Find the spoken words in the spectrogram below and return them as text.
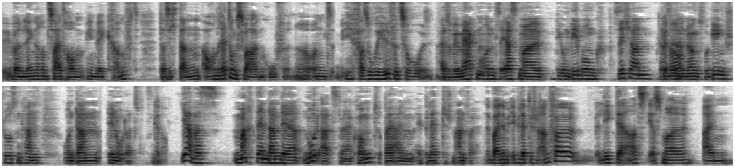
über einen längeren Zeitraum hinweg krampft, dass ich dann auch einen Rettungswagen rufe ne, und ich versuche Hilfe zu holen. Also wir merken uns erstmal die Umgebung sichern, dass Genau. er nirgendwo gegenstoßen kann und dann den Notarzt rufen. Genau. Ja, was macht denn dann der Notarzt, wenn er kommt, bei einem epileptischen Anfall? Bei einem epileptischen Anfall legt der Arzt erstmal einen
